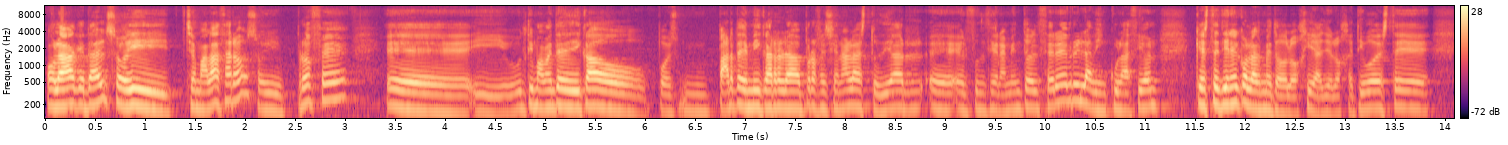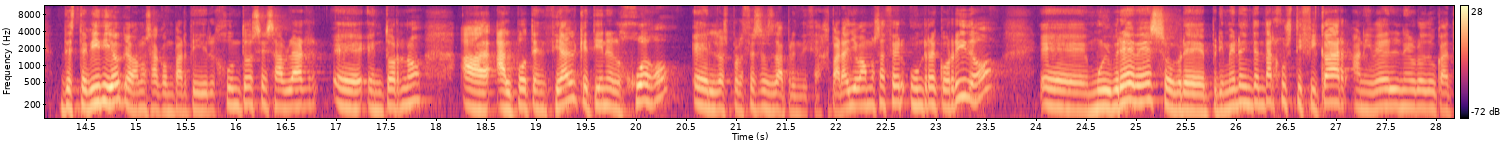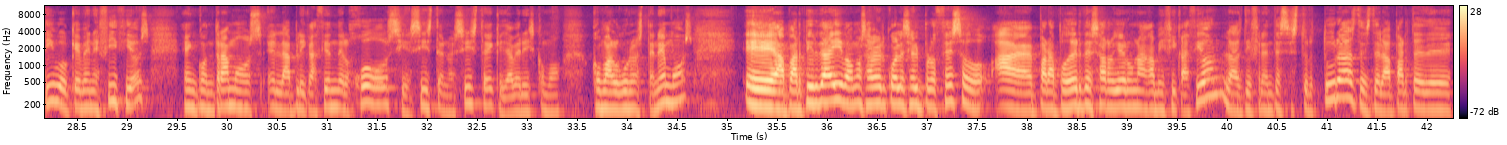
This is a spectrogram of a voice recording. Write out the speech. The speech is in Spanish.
Hola, ¿qué tal? Soy Chema Lázaro, soy profe eh, y últimamente he dedicado pues, parte de mi carrera profesional a estudiar eh, el funcionamiento del cerebro y la vinculación que éste tiene con las metodologías. Y el objetivo de este, de este vídeo que vamos a compartir juntos es hablar eh, en torno al potencial que tiene el juego en los procesos de aprendizaje. Para ello vamos a hacer un recorrido eh, muy breve sobre, primero, intentar justificar a nivel neuroeducativo qué beneficios encontramos en la aplicación del juego, si existe o no existe, que ya veréis cómo, algunos tenemos. Eh, a partir de ahí vamos a ver cuál es el proceso ah, para poder desarrollar una gamificación, las diferentes estructuras, desde la parte de,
